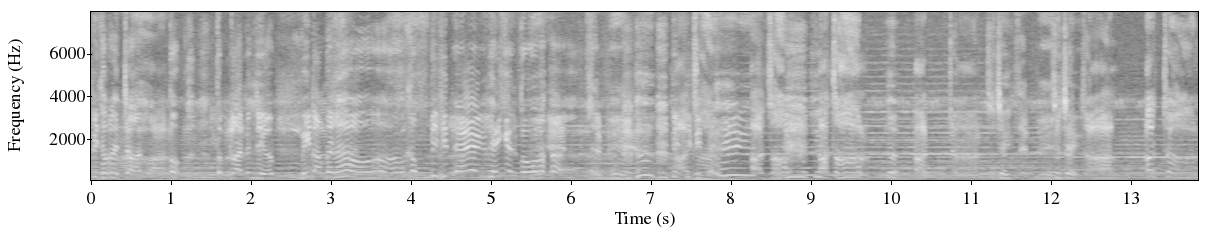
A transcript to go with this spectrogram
พี่ทำให้อาจารย์ต้องต้องกลายเป็นเหยื่อหมีดำไปแล้วครับพี่ผิดเองพี่เห็นแก่ตัวเสร็จพี่พี่อาพี่ผิดจารเอย์งอาจารย์อาจารย์อาจารย์สุเจงเสร็จพี่สุเจงอาจารย์อาจารย์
